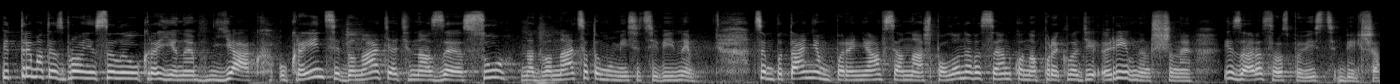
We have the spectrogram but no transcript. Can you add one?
Підтримати збройні сили України. Як українці донатять на ЗСУ на 12-му місяці війни? Цим питанням перейнявся наш Павло Невесенко на прикладі Рівненщини. І зараз розповість більше.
